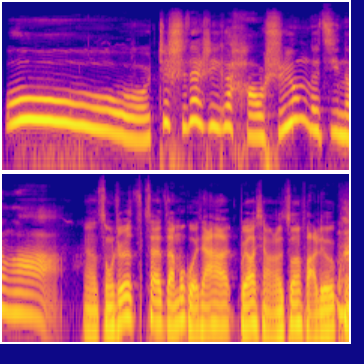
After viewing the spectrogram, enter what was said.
哦，这实在是一个好实用的技能啊。嗯，总之，在咱们国家，不要想着钻法律的空子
